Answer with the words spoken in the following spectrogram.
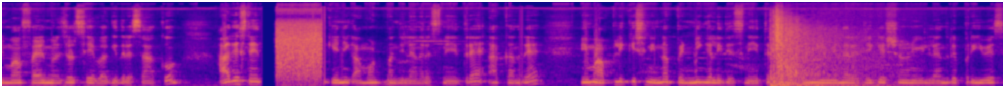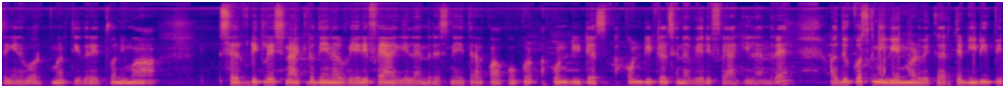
ನಿಮ್ಮ ಫೈಲ್ ಮ್ಯಾನೇಜರ್ ಸೇವ್ ಆಗಿದ್ರೆ ಸಾಕು. ಹಾಗೆ ಸ್ನೇಹಿತರೆ, ಏನಿಗೆ ಅಮೌಂಟ್ ಬಂದಿಲ್ಲ ಅಂದರೆ ಸ್ನೇಹಿತರೆ, ಯಾಕಂದರೆ ನಿಮ್ಮ ಅಪ್ಲಿಕೇಶನ್ ಇನ್ನೂ ಪೆಂಡಿಂಗಲ್ಲಿದೆ ಸ್ನೇಹಿತರೆ. ನೀವು ನೀವೇನಾದ್ರು ಎಜುಕೇಷನ್ ಇಲ್ಲಾಂದರೆ ಪ್ರೀವಿಯಸ್ ಆಗಿ ಏನೋ ವರ್ಕ್ ಮಾಡ್ತಿದ್ರೆ, ಅಥವಾ ನಿಮ್ಮ ಸೆಲ್ಫ್ ಡಿಕ್ಲೇಷನ್ ಹಾಕಿರೋದು ಏನೋ ವೆರಿಫೈ ಆಗಿಲ್ಲ ಅಂದರೆ ಸ್ನೇಹಿತರ ಅಕೌಂಟ್ ಡೀಟೇಲ್ಸ್ ಅಕೌಂಟ್ ಡೀಟೇಲ್ಸ್ ಏನೋ ವೆರಿಫೈ ಆಗಿಲ್ಲ ಅಂದರೆ ಅದಕ್ಕೋಸ್ಕರ ನೀವೇನು ಮಾಡಬೇಕಾಗುತ್ತೆ? ಡಿ ಡಿ ಪಿ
